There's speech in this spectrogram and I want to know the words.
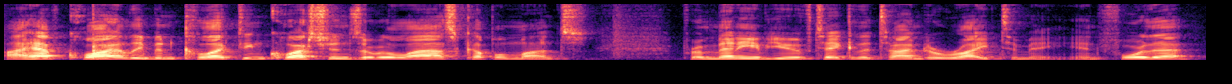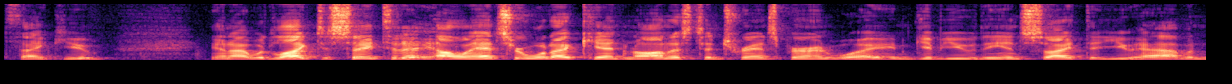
I have quietly been collecting questions over the last couple months from many of you who have taken the time to write to me. And for that, thank you. And I would like to say today I'll answer what I can in an honest and transparent way and give you the insight that you have and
